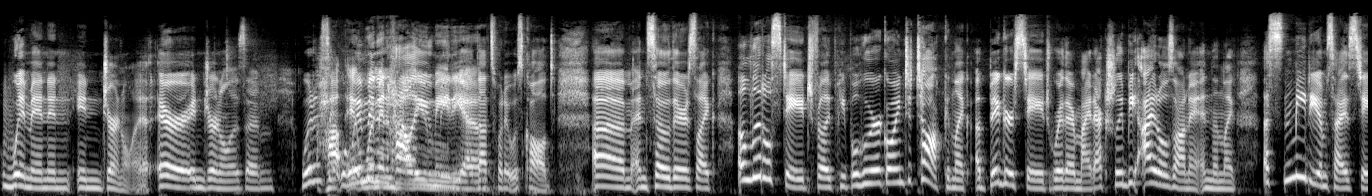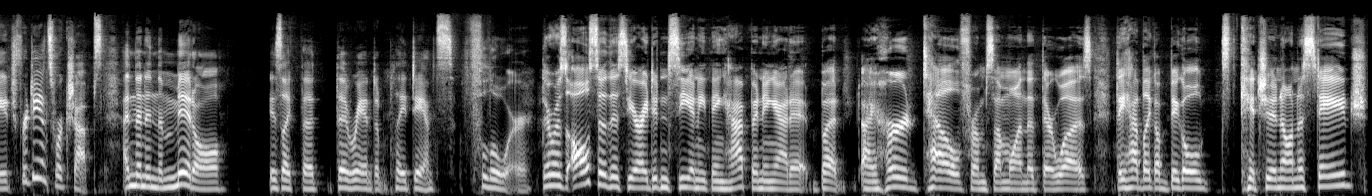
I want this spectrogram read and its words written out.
women in in journalism or in journalism. What is Ho- it? Women, Women in Hallyu media. Media. That's what it was called. Um, and so there's like a little stage for like people who are going to talk, and like a bigger stage where there might actually be idols on it, and then like a medium sized stage for dance workshops, and then in the middle is like the the random play dance floor. There was also this year, I didn't see anything happening at it, but I heard tell from someone that there was. They had like a big old kitchen on a stage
